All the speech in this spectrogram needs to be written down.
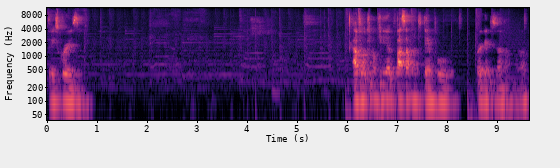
Três cores. Ela falou que não queria passar muito tempo organizando. Não.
